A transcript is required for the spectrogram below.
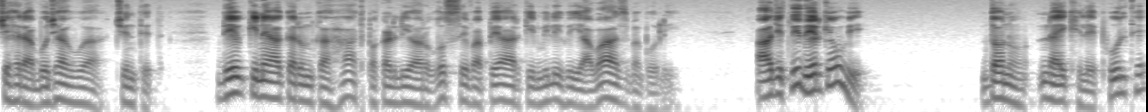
चेहरा बुझा हुआ, चिंतित। देवकी ने आकर उनका हाथ पकड़ लिया और गुस्से व प्यार की मिली हुई आवाज़ में बोली, आज इतनी देर क्यों हुई? दोनों नए खिले फूल थे।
